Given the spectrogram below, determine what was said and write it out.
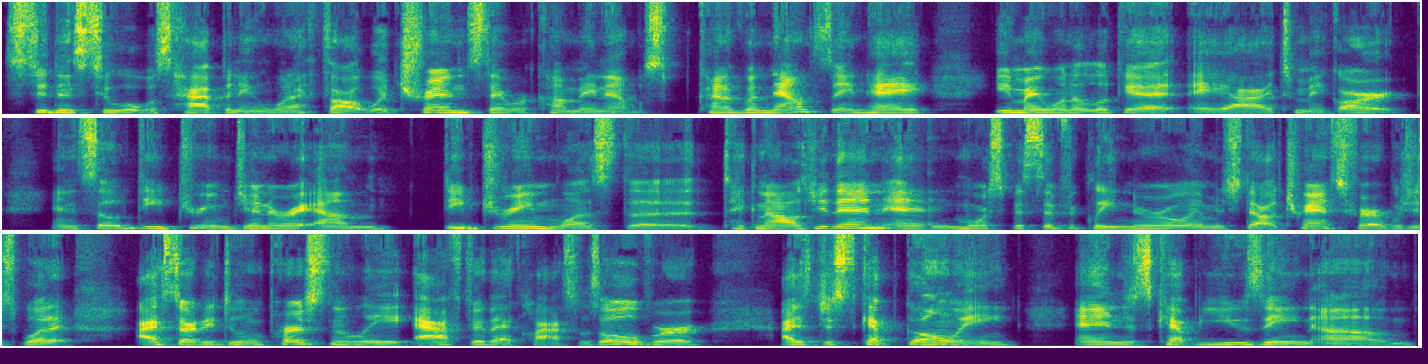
students to what was happening, what I thought were trends that were coming. I was kind of announcing, hey, you might want to look at AI to make art. And so Deep Dream generate um Deep Dream was the technology then, and more specifically, neural image style transfer, which is what I started doing personally after that class was over. I just kept going and just kept using um,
